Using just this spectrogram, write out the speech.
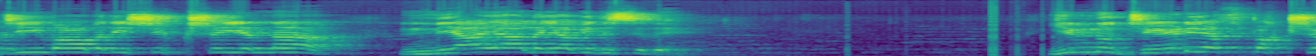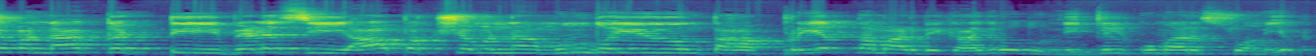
ಜೀವಾವಧಿ ಶಿಕ್ಷೆಯನ್ನ ನ್ಯಾಯಾಲಯ ವಿಧಿಸಿದೆ. ಇನ್ನು ಜೆ ಡಿ ಎಸ್ ಪಕ್ಷವನ್ನ ಕಟ್ಟಿ, ಬೆಳೆಸಿ, ಆ ಪಕ್ಷವನ್ನ ಮುಂದೊಯ್ಯುವಂತಹ ಪ್ರಯತ್ನ ಮಾಡಬೇಕಾಗಿರೋದು ನಿಖಿಲ್ ಕುಮಾರಸ್ವಾಮಿಯವರು.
